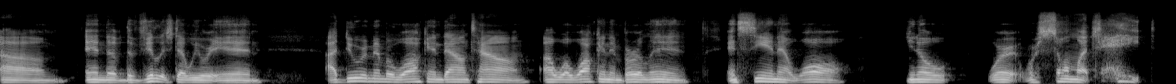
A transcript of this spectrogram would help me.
um and the, the village that we were in i do remember walking downtown uh well walking in berlin and seeing that wall you know where where so much hate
